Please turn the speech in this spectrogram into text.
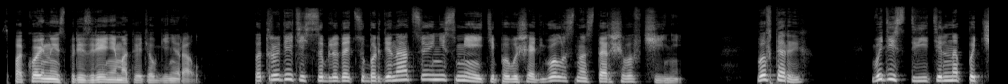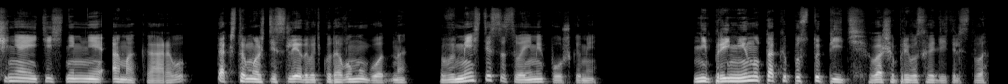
Спокойно и с презрением ответил генерал. «Потрудитесь соблюдать субординацию и не смейте повышать голос на старшего в чине. Во-вторых, вы действительно подчиняетесь не мне, а Макарову, так что можете следовать куда вам угодно, вместе со своими пушками». «Не принину так и поступить, ваше превосходительство».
